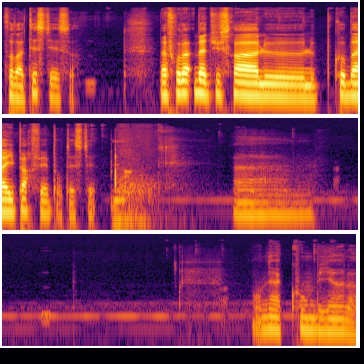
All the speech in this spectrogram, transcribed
Faudra tester ça. Bah, bah tu seras le, le, cobaye parfait pour tester. Euh... On est à combien là?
